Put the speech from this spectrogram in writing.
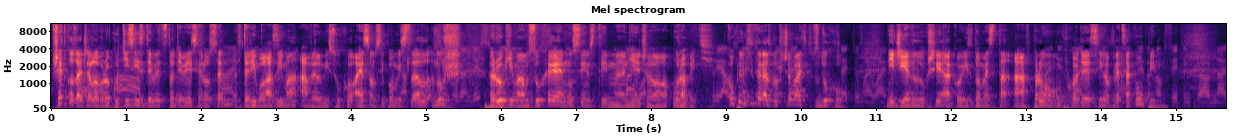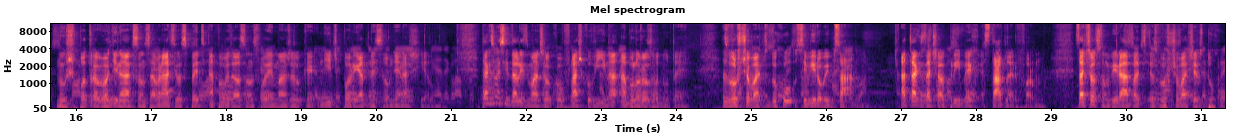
Všetko začalo v roku 1998, vtedy bola zima a veľmi sucho a ja som si pomyslel, nuž, ruky mám suché, musím s tým niečo urobiť. Kúpim si teraz vlhčovať vzduchu. Nič jednoduchšie ako ísť do mesta a v prvom obchode si ho predsa kúpim. Nuž, po troch hodinách som sa vrátil späť a povedal som svojej manželke, nič poriadne som nenašiel. Tak sme si dali s manželkou flašku vína a bolo rozhodnuté. Zvlhčovač vzduchu si vyrobím sám. A tak začal príbeh Stadler Form. Začal som vyrábať zvlhčovače vzduchu.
